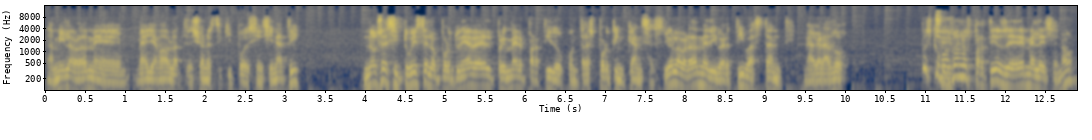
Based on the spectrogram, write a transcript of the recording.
A mí, la verdad, me ha llamado la atención este equipo de Cincinnati. No sé si tuviste la oportunidad de ver el primer partido contra Sporting Kansas. Yo la verdad me divertí bastante, me agradó. Pues como son los partidos de MLS, ¿no?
